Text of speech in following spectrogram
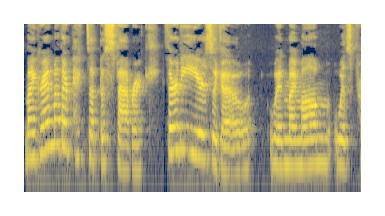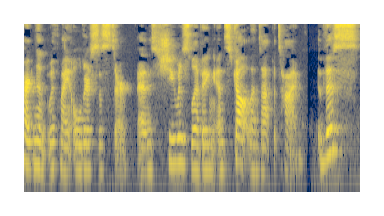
My grandmother picked up this fabric 30 years ago when my mom was pregnant with my older sister, and she was living in Scotland at the time. This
